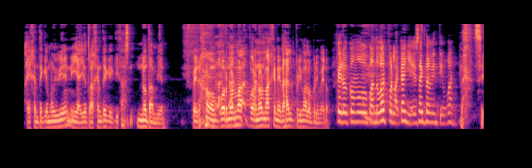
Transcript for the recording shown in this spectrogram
hay gente que muy bien y hay otra gente que quizás no tan bien. Pero por norma, por norma general, prima lo primero. Pero como cuando vas por la calle, exactamente igual. sí.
